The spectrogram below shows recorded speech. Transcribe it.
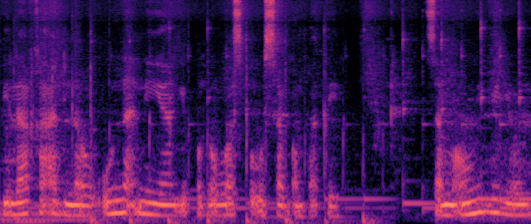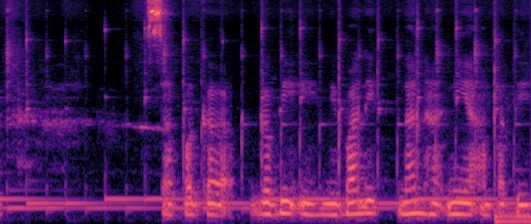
pila ka adlaw una niya gipagawas pa usab ang pati. Sa maong nigayon, sa pagkagabi mibalik nanha niya ang pati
